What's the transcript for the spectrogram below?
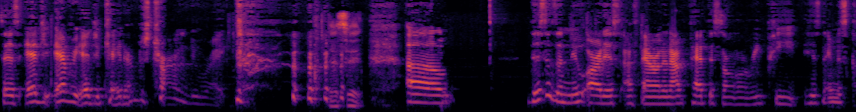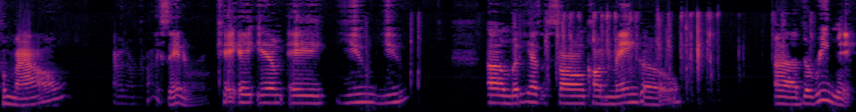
Says edu- every educator. I'm just trying to do right. That's it. Um, this is a new artist I found, and I've had this song on repeat. His name is Kamal. I'm probably saying it wrong. K A M A U U. Um, but he has a song called Mango, uh, the remix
